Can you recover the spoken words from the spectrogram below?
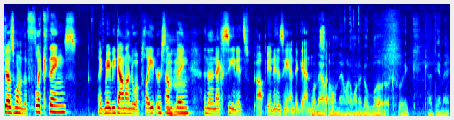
does one of the flick things, like maybe down onto a plate or something, mm-hmm. and then the next scene, it's up in his hand again. Well, now, so- well, now I want to go look. Like, god damn it!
